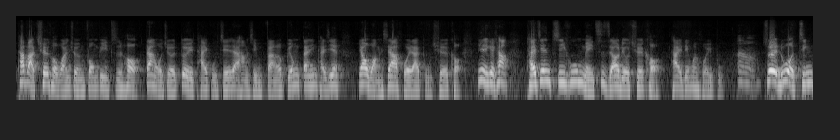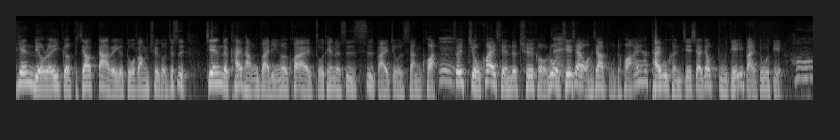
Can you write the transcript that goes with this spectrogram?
它把缺口完全封闭之后，但我觉得对于台股接下来行情反而不用担心台阶要往下回来补缺口，因为你可以看到台阶几乎每次只要留缺口，它一定会回补。嗯。所以如果今天留了一个比较大的一个多方缺口，就是。今天的开盘五百零二块，昨天的是四百九十三块，嗯，所以九块钱的缺口，如果接下来往下补的话，哎，那台股可能接下来就要补跌一百多点，哦，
